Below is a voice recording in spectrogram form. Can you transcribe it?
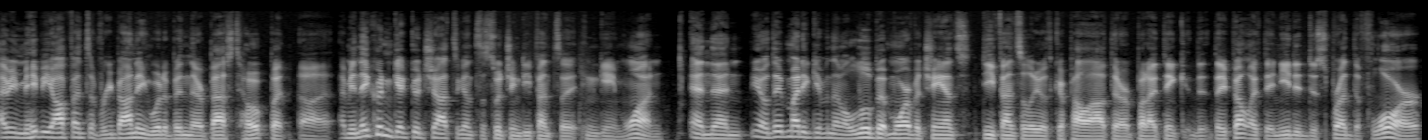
I mean maybe offensive rebounding would have been their best hope, but uh, I mean they couldn't get good shots against the switching defense in game one. And then, you know, they might have given them a little bit more of a chance defensively with Capela out there, but I think they felt like they needed to spread the floor.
